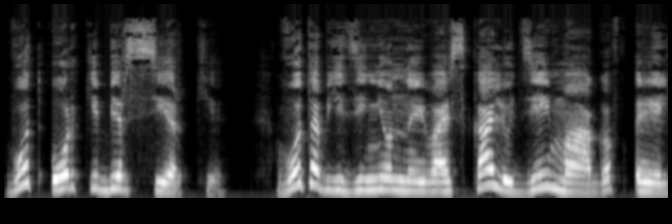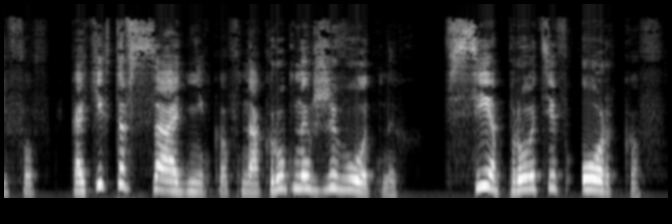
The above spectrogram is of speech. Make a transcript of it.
Вот орки-берсерки. Вот объединенные войска людей-магов, эльфов, каких-то всадников на крупных животных. Все против орков.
